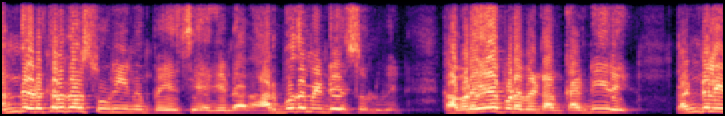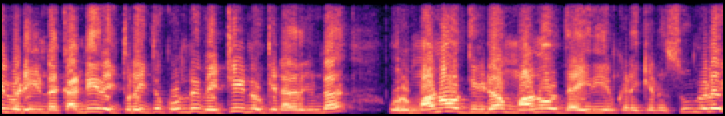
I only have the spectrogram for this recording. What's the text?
அந்த இடத்துல தான் சூரியனும் பேசுகின்றார் அற்புதம் என்றே சொல்லுவேன். கவலையே பட வேண்டாம். கண்ணீரை கண்களில் வடிகின்ற கண்ணீரை துடைத்து கொண்டு வெற்றியை நோக்கி நகர்கின்ற ஒரு மனோ திடம் மனோ தைரியம் கிடைக்கின்ற சூழ்நிலை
